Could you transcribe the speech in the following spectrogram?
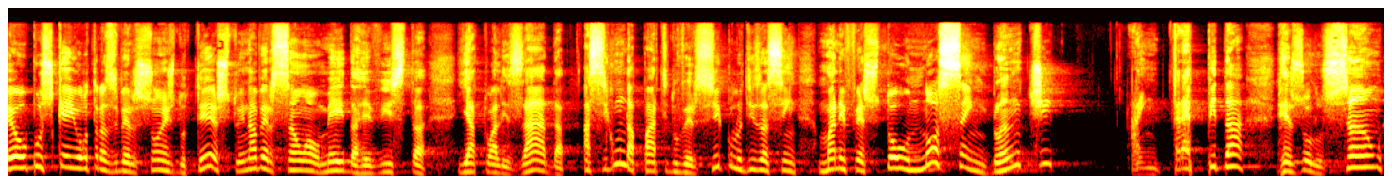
Eu busquei outras versões do texto e na versão Almeida Revista e Atualizada, a segunda parte do versículo diz assim: manifestou no semblante a intrépida resolução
